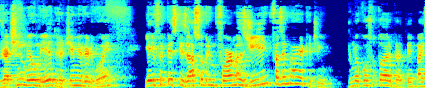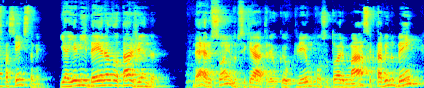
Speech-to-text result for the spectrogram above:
Já tinha o meu medo, já tinha a minha vergonha. E aí fui pesquisar sobre formas de fazer marketing para o meu consultório, para ter mais pacientes também. E aí a minha ideia era lotar a agenda. Né? Era o sonho do psiquiatra. Eu, eu criei um consultório massa que estava indo bem,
